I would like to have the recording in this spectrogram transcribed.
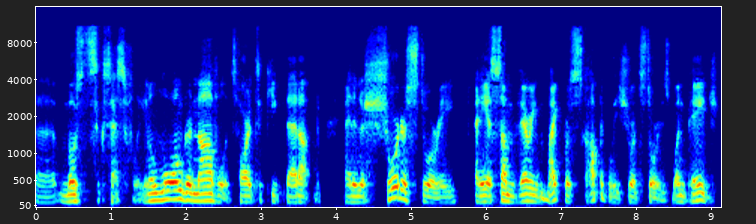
uh, most successfully. In a longer novel, it's hard to keep that up, and in a shorter story, and he has some very microscopically short stories, one page.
